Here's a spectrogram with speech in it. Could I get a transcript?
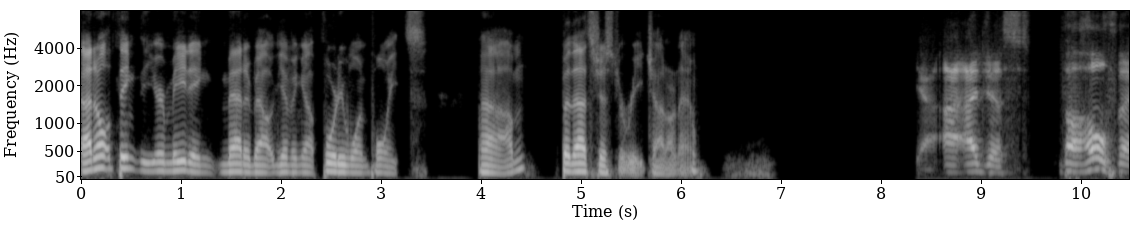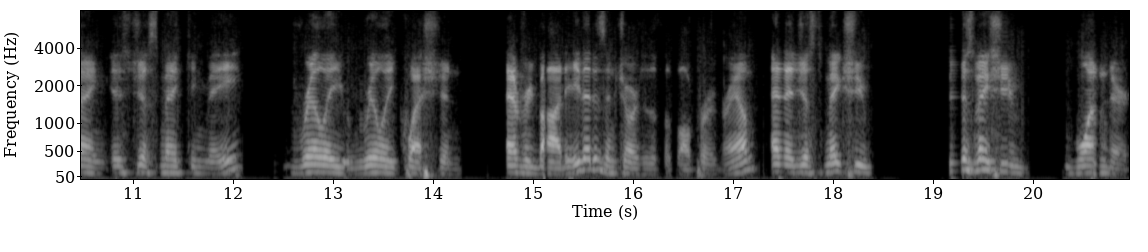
I don't think that your meeting met about giving up 41 points. Um, but that's just a reach. I don't know. Yeah, I, I just the whole thing is just making me really, really question everybody that is in charge of the football program, and it just makes you, just makes you wonder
